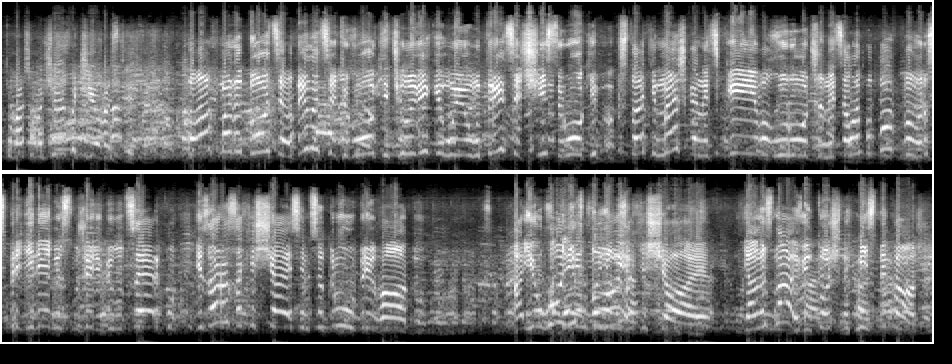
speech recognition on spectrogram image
Років вашому чоловіку чи у вас діти? Так, в мене доця 11 років, чоловік моєму 36 років. Кстати, мешканець Києва, уродженець, але попав по розподіленню служити в Білу церкву і зараз захищає 72-гу бригаду. А його він ніхто не захищає. Я не знаю, він точних місць не каже.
